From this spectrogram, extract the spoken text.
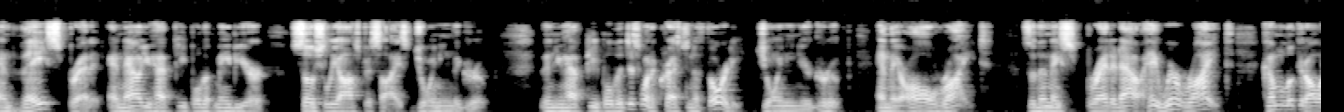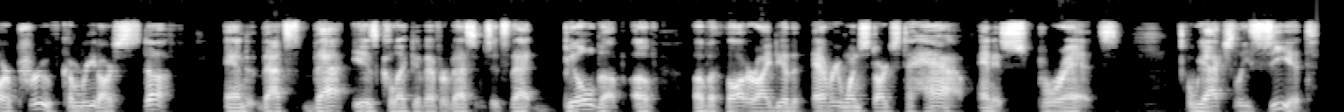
And they spread it. And now you have people that maybe are socially ostracized joining the group. Then you have people that just want to question authority joining your group. And they're all right. So then they spread it out. Hey, we're right. Come look at all our proof. Come read our stuff. And that's, that is collective effervescence. It's that buildup of, of a thought or idea that everyone starts to have and it spreads. We actually see it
